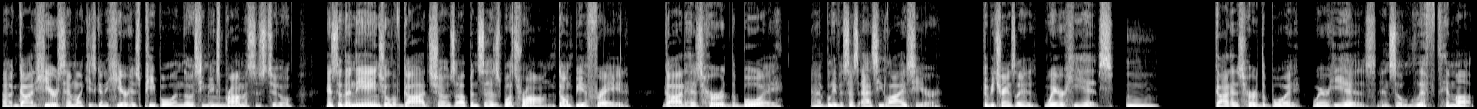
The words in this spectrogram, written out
uh, God hears him like he's going to hear his people and those he makes Mhm. promises to. And so then the angel of God shows up and says, What's wrong? Don't be afraid. God has heard the boy, and I believe it says, as he lies here, could be translated, where he is. Mm. God has heard the boy where he is. And so lift him up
